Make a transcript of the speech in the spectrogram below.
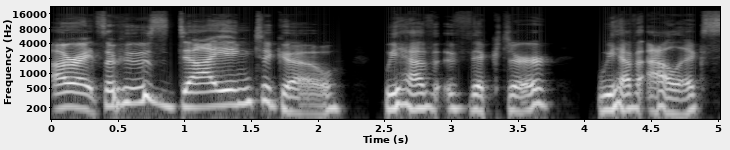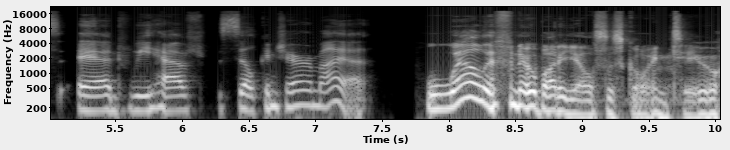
All right, so who's dying to go? We have Victor, we have Alix, and we have Silk and Jeremiah. Well, if nobody else is going to.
